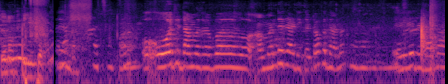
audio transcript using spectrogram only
ਚਲੋ ਠੀਕ ਹੈ ਉਹ ਉਹ ਜਿੱਦਾਂ ਮਤਲਬ ਅਮਨ ਦੇ ਡੈਡੀ ਤੇ ਟੁਕਦਾ ਨਾ ਇਹ ਜਿਹੜਾ ਵਾ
